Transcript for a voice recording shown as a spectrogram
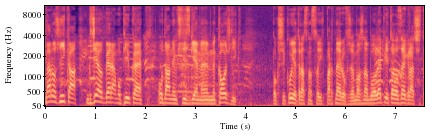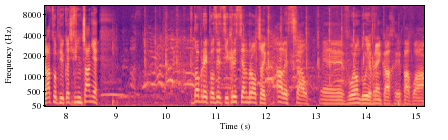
narożnika, gdzie odbiera mu piłkę udanym ślizgiem em, Koźlik. Pokrzykuje teraz na swoich partnerów, że można było lepiej to rozegrać. Tracą piłkę Świnczanie. W dobrej pozycji Krystian Mroczek, ale strzał e, wyląduje w rękach Pawła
